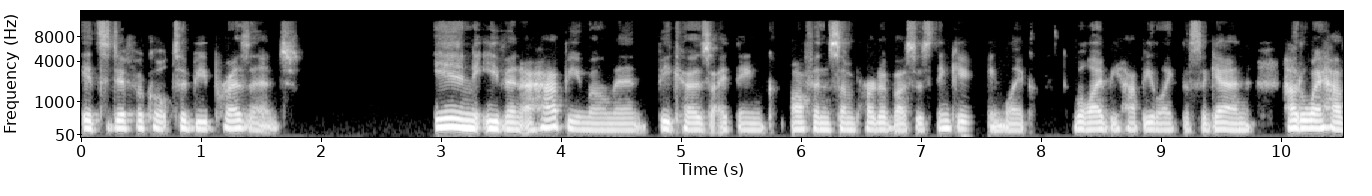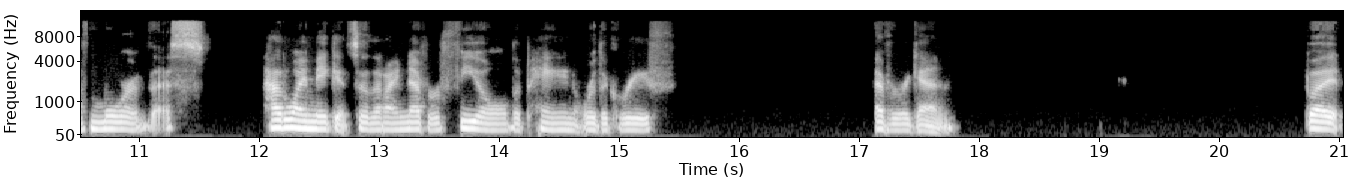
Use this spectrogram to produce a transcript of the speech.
it's difficult to be present in even a happy moment because I think often some part of us is thinking, like, will I be happy like this again? How do I have more of this? How do I make it so that I never feel the pain or the grief ever again? But,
